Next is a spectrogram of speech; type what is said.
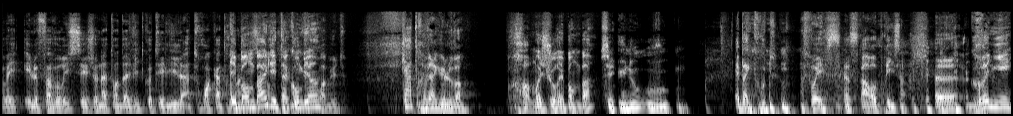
Oui, et le favori c'est Jonathan David côté Lille à 3,90. Et Bamba, il est à combien 3 buts. 4,20. Oh, moi, je jouerais Bamba. C'est Unou ou vous? Eh ben écoute, oui, ça sera repris ça. Euh, Grenier,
